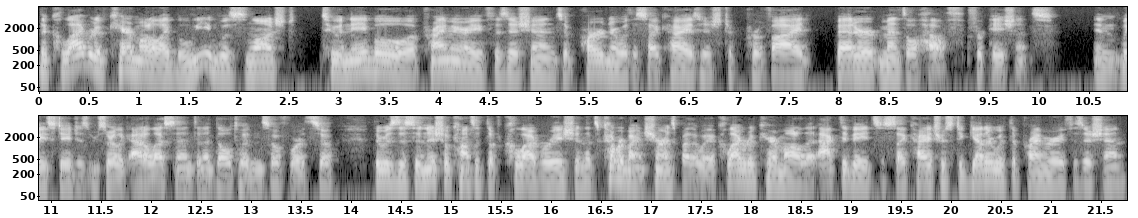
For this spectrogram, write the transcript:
The collaborative care model, I believe, was launched to enable a primary physician to partner with a psychiatrist to provide better mental health for patients in late stages, sort of like adolescent and adulthood and so forth. So there was this initial concept of collaboration that's covered by insurance, by the way, a collaborative care model that activates a psychiatrist together with the primary physician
